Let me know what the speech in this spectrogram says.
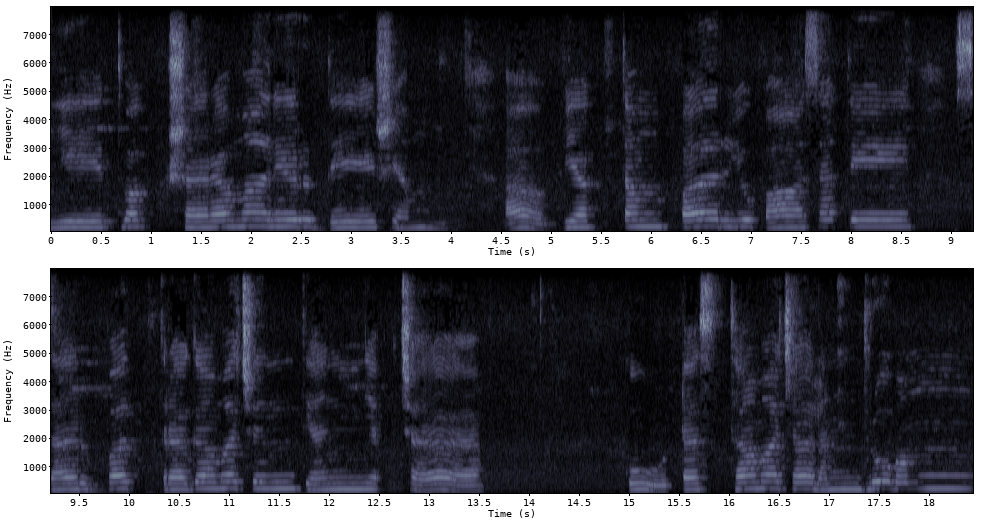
ये त्वक्षरमनिर्देश्यम् अव्यक्तं पर्युपासते सर्वत्र गमचिन्त्यं च। कूटस्थमचलं ध्रुवम्।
